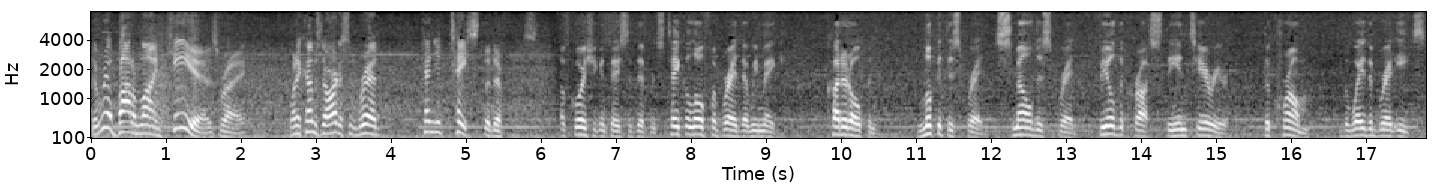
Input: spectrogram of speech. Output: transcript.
The real bottom line key is, Ray, when it comes to artisan bread, can you taste the difference? Of course, you can taste the difference. Take a loaf of bread that we make, cut it open, look at this bread, smell this bread, feel the crust, the interior, the crumb, the way the bread eats.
